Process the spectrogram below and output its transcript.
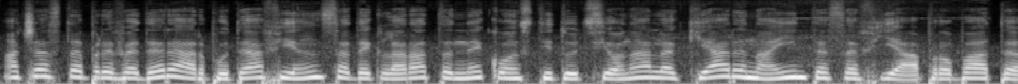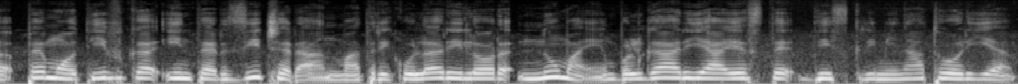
Această prevedere ar putea fi însă declarată neconstituțională chiar înainte să fie aprobată, pe motiv că interzicerea înmatriculărilor numai în Bulgaria este discriminatorie.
